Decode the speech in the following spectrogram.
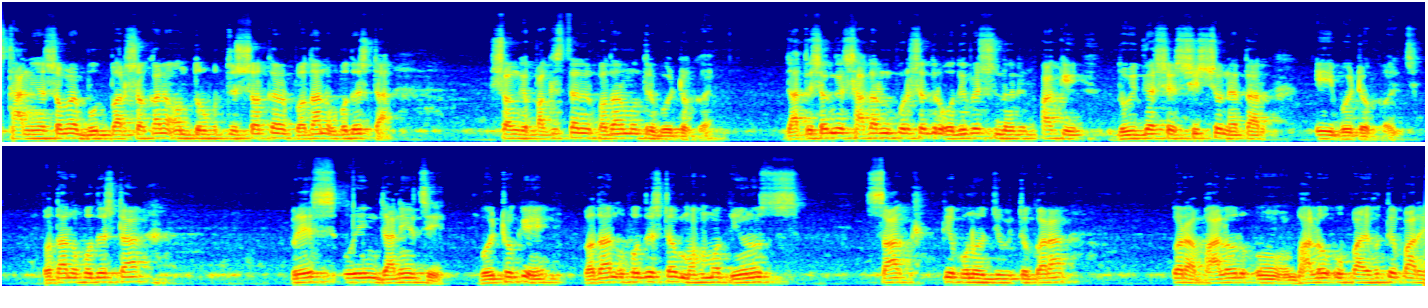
স্থানীয় সময় বুধবার সকালে অন্তর্বর্তী সরকারের প্রধান উপদেষ্টা সঙ্গে পাকিস্তানের প্রধানমন্ত্রী বৈঠক হয়। জাতিসংঘের সাধারণ পরিষদের অধিবেশনের ফাঁকে দুই দেশের শীর্ষ নেতার এই বৈঠক হয়েছে। প্রধান উপদেষ্টা প্রেস উইং জানিয়েছে, বৈঠকে প্রধান উপদেষ্টা মোহাম্মদ ইউনুস সার্ককে পুনরুজ্জীবিত করা করা ভালোর ভালো উপায় হতে পারে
